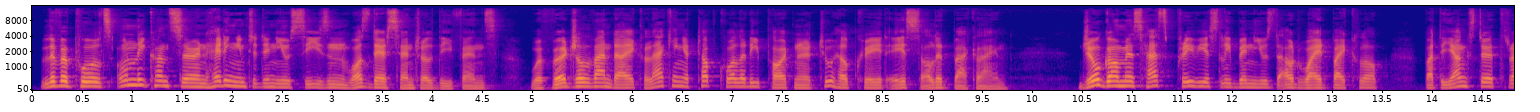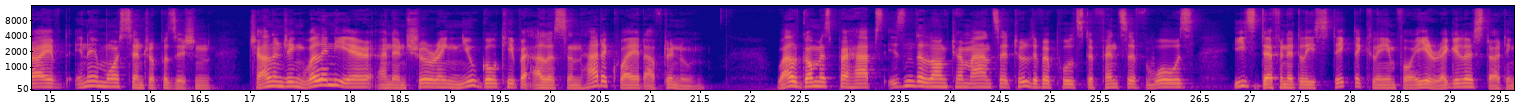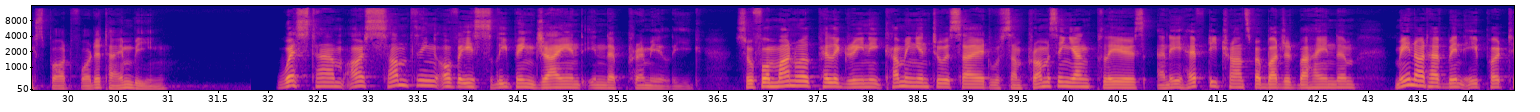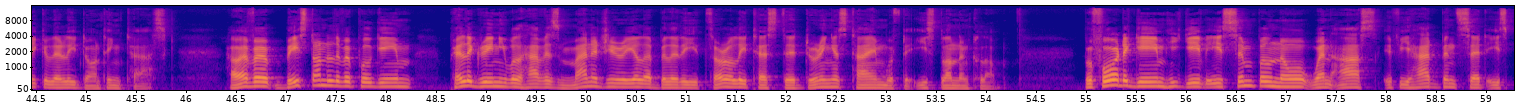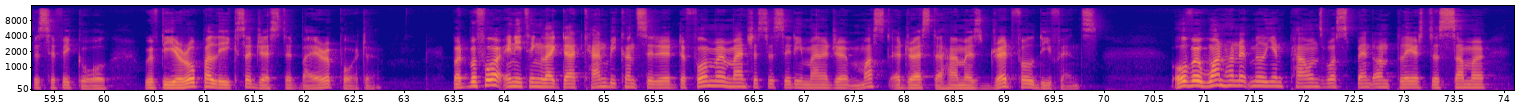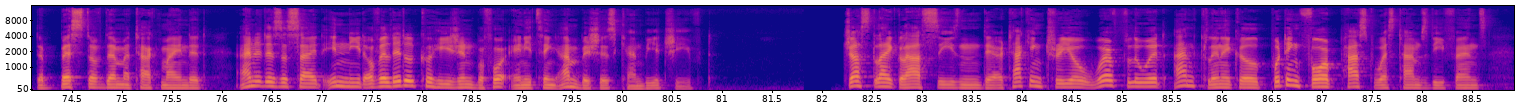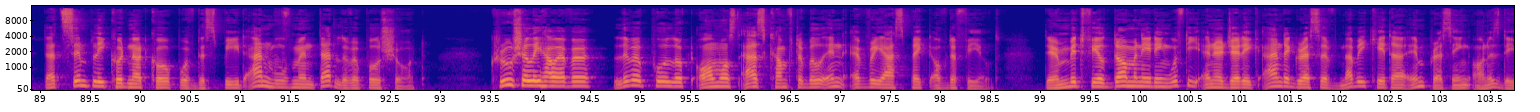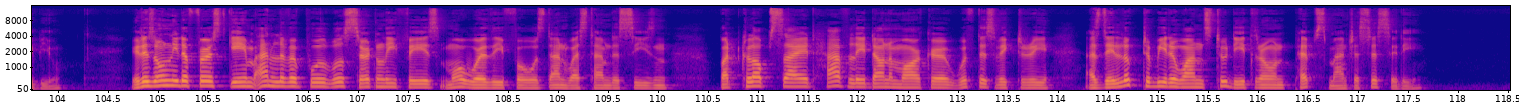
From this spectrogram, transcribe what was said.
Liverpool's only concern heading into the new season was their central defense, with Virgil van Dijk lacking a top quality partner to help create a solid backline. Joe Gomez has previously been used out wide by Klopp, but the youngster thrived in a more central position, challenging well in the air and ensuring new goalkeeper Alisson had a quiet afternoon. While Gomez perhaps isn't the long term answer to Liverpool's defensive woes, he's definitely staked a claim for a regular starting spot for the time being. West Ham are something of a sleeping giant in the Premier League, so for Manuel Pellegrini coming into a side with some promising young players and a hefty transfer budget behind him may not have been a particularly daunting task. However, based on the Liverpool game, Pellegrini will have his managerial ability thoroughly tested during his time with the East London club. Before the game, he gave a simple no when asked if he had been set a specific goal, with the Europa League suggested by a reporter. But before anything like that can be considered, the former Manchester City manager must address the Hammers' dreadful defense. Over 100 million pounds was spent on players this summer, the best of them attack minded, and it is a side in need of a little cohesion before anything ambitious can be achieved. Just like last season, their attacking trio were fluid and clinical, putting four past West Ham's defense that simply could not cope with the speed and movement that Liverpool showed. Crucially, however, Liverpool looked almost as comfortable in every aspect of the field, their midfield dominating with the energetic and aggressive Naby Keita impressing on his debut. It is only the first game and Liverpool will certainly face more worthy foes than West Ham this season, but Klopp's side have laid down a marker with this victory as they look to be the ones to dethrone Pep's Manchester City.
